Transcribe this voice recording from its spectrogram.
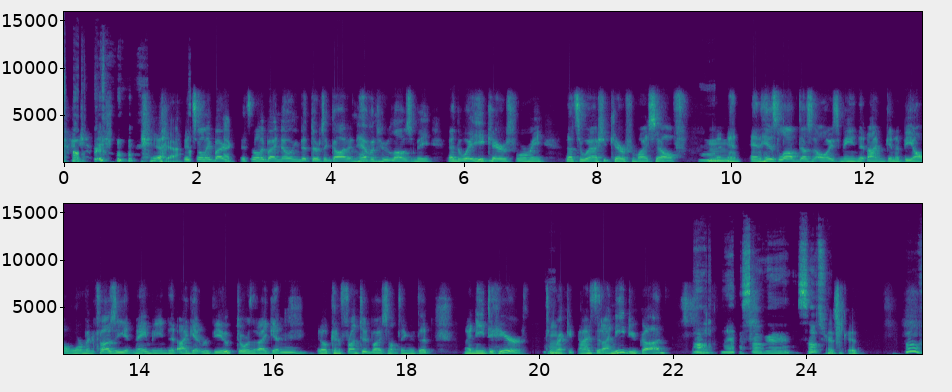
so true. yeah. Yeah. It's only by I- it's only by knowing that there's a God in heaven who loves me, and the way He cares for me, that's the way I should care for myself. Mm. And and his love doesn't always mean that I'm going to be all warm and fuzzy. It may mean that I get rebuked or that I get Mm. you know confronted by something that I need to hear to Mm. recognize that I need you, God. Oh man, that's so good, so true. That's good. Whew,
